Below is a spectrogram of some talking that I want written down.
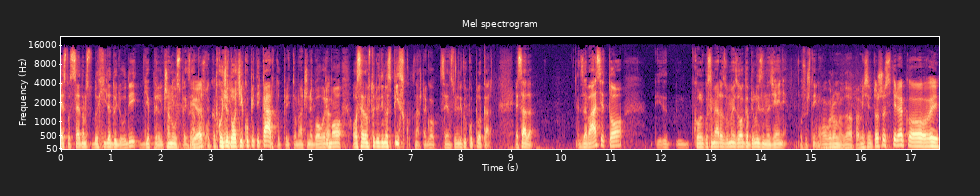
600, 700 do 1000 ljudi je priličan uspeh zapravo. Jeste, kako Tko će doći i kupiti kartu pritom. Znači ne govorimo o 700 ljudi na spisku, znaš, nego 700 ljudi koji je kupilo kartu. E sada, za vas je to, koliko sam ja razumeo iz ovoga, bilo iznenađenje u suštini. Ogromno, da. Pa mislim, to što si ti rekao, ovaj,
